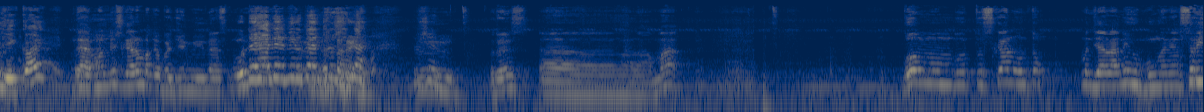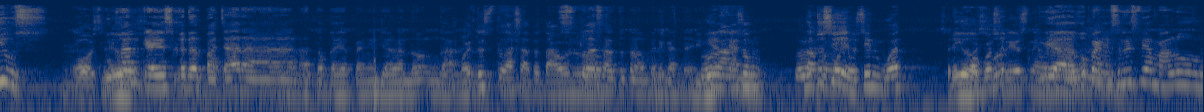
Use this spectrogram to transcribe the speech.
Jikoy. Enggak, emang dia sekarang pakai baju dinas Udah deh, udah terus udah. Terusin. Hmm. Terus eh, nggak lama gue memutuskan untuk menjalani hubungan yang serius Oh, bukan serius. kayak sekedar pacaran atau kayak pengen jalan doang enggak Oh itu setelah satu tahun setelah lu, satu tahun PDKT lu langsung lu langsung Mutusin. mutusin buat Serius. oh gue serius nih sama Iya, gue pengen serius dia malu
